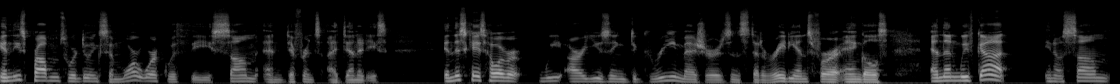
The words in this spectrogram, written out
In these problems, we're doing some more work with the sum and difference identities. In this case, however, we are using degree measures instead of radians for our angles, and then we've got you know some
